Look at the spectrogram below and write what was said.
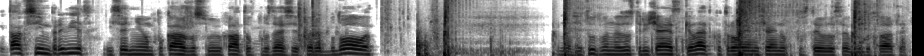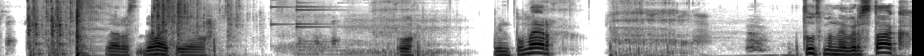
І так, всім привіт! І сьогодні я вам покажу свою хату в процесі перебудови. Значить, тут мене зустрічає скелет, котрого я нечайно впустив до себе до хати. Зараз, давайте я його. О, він помер. Тут в мене верстак,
